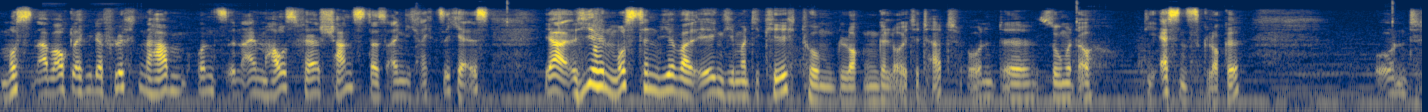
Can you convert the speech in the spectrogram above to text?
mussten aber auch gleich wieder flüchten, haben uns in einem Haus verschanzt, das eigentlich recht sicher ist. Ja, hierhin mussten wir, weil irgendjemand die Kirchturmglocken geläutet hat und äh, somit auch die Essensglocke. Und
